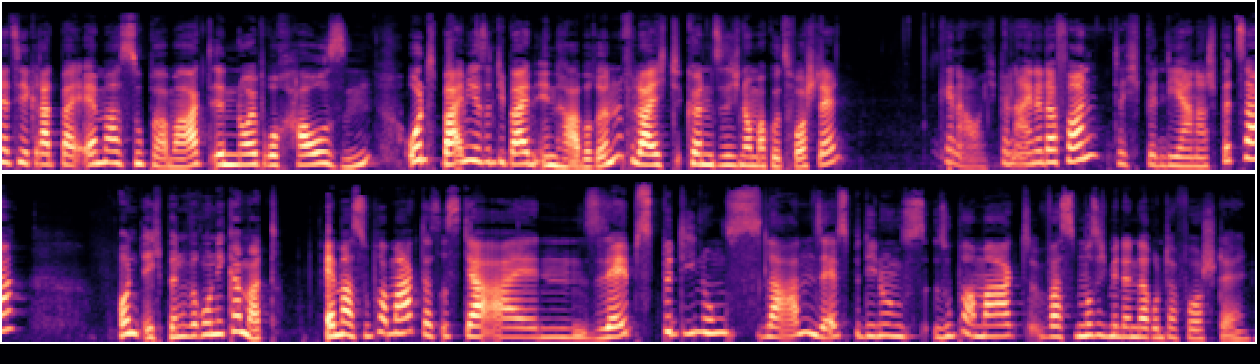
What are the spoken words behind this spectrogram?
Ich bin jetzt hier gerade bei Emmas Supermarkt in Neubruchhausen und bei mir sind die beiden Inhaberinnen. Vielleicht können Sie sich noch mal kurz vorstellen. Genau, ich bin eine davon. Ich bin Diana Spitzer. Und ich bin Veronika Matt. Emmas Supermarkt, das ist ja ein Selbstbedienungsladen, Selbstbedienungssupermarkt. Was muss ich mir denn darunter vorstellen?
